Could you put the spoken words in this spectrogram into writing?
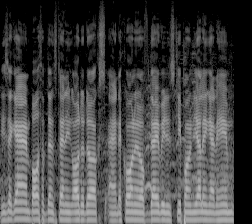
He's again, both of them standing orthodox, and the corner of David is keep on yelling at him.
